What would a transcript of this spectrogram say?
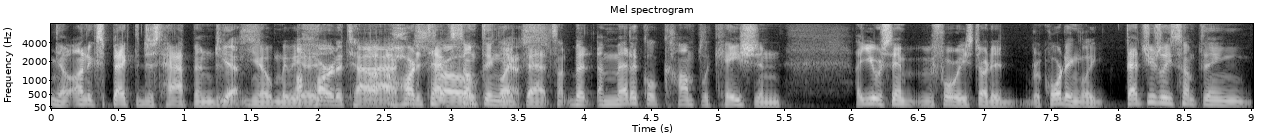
you know unexpected, just happened. Yes. you know maybe A heart attack, a heart a attack, stroke, something like yes. that. But a medical complication, like you were saying before we started recording, like that's usually something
